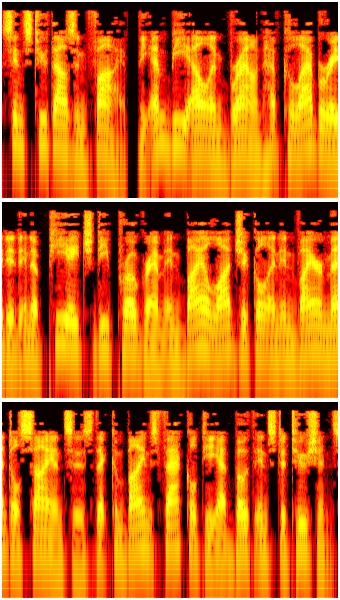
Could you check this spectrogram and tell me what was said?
Since 2005, the MBL and Brown have collaborated in a PhD program in biological and environmental sciences that combines faculty at both institutions,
